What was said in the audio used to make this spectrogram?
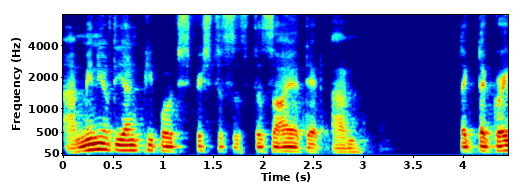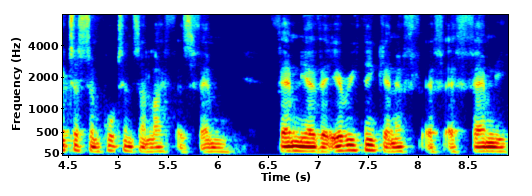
Uh, many of the young people express this desire that um, the, the greatest importance in life is family, family over everything. And if, if, if family,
